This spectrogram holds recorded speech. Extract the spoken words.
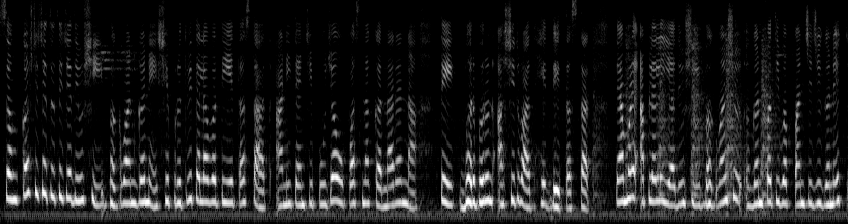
संकष्ट चतुर्थीच्या दिवशी भगवान गणेश हे पृथ्वी तलावरती येत असतात आणि त्यांची पूजा उपासना करणाऱ्यांना ते भरभरून आशीर्वाद हे देत असतात. त्यामुळे आपल्याला या दिवशी भगवान शिव गणपती बाप्पांची जी गणेश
